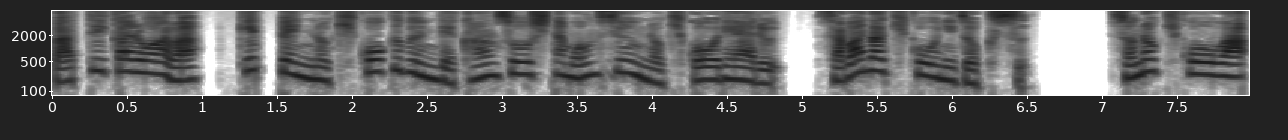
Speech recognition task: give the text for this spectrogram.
バッティカロアは欠片の気候区分で乾燥したモンスーンの気候であるサバナ気候に属す。その気候は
